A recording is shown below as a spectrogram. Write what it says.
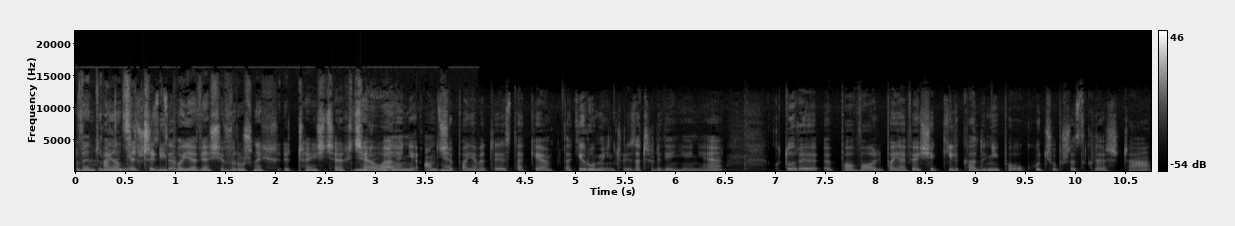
Wędrujący, wszyscy... czyli pojawia się w różnych częściach ciała? Nie, nie, nie. On nie? się pojawia, to jest takie, taki rumień, czyli zaczerwienienie, który powoli, pojawia się kilka dni po ukuciu przez kleszcza.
